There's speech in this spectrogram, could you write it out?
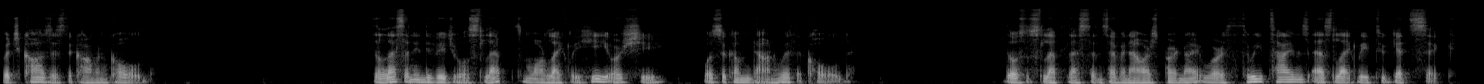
which causes the common cold. The less an individual slept, the more likely he or she was to come down with a cold. Those who slept less than seven hours per night were three times as likely to get sick.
